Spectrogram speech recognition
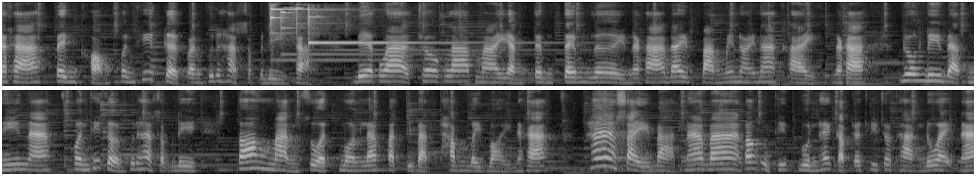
นะคะเป็นของคนที่เกิดวันพฤหัสบดีค่ะ เรียกว่าโชคลาภมาอย่างเต็มๆเลยนะคะ ได้ปังไม่น้อยหน้าใครนะคะ ดวงดีแบบนี้นะคนที่เกิดพฤหัสบดีต้องหมั่นสวดมนต์และปฏิบัติธรรมบ่อยๆนะคะถ้าใส่บาตรหน้าบ้านต้องอุทิศบุญให้กับเจ้าที่เจ้าทางด้วยนะ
